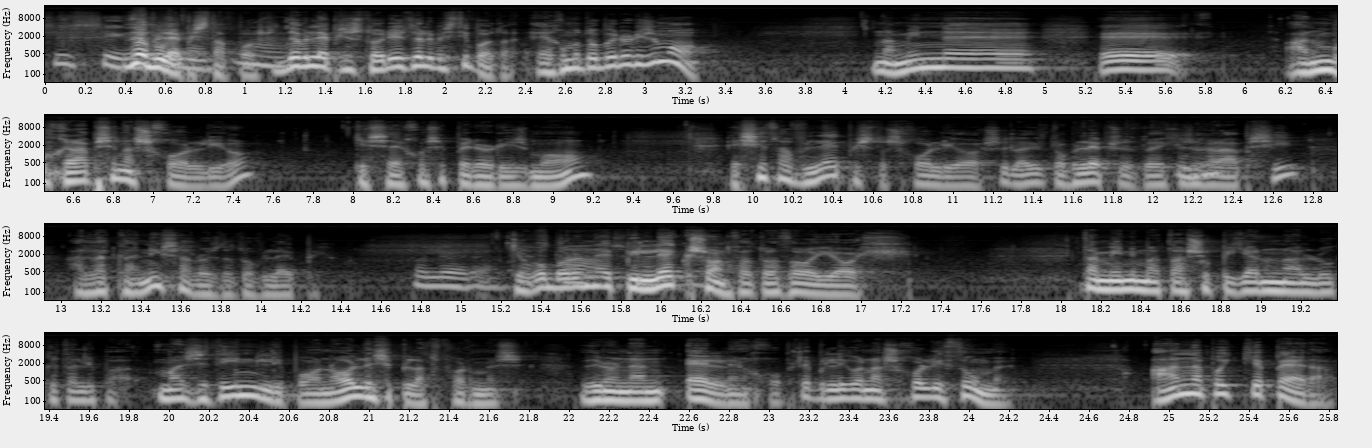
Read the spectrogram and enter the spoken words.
Σι- σίγουρα, Δεν βλέπεις ναι. τα post, δεν βλέπεις ιστορίες, δεν βλέπεις τίποτα. Έχουμε τον περιορισμό. Να μην. Ε, ε, αν μου γράψει ένα σχόλιο και σε έχω σε περιορισμό, εσύ θα βλέπεις το σχόλιο σου, δηλαδή το βλέπεις ότι το έχεις γράψει, αλλά κανείς άλλος δεν το βλέπει. Πολύ ωραίο. Και εγώ μπορώ να επιλέξω αν θα το δω ή όχι. Τα μήνυματά σου πηγαίνουν αλλού κτλ. Μας δίνει λοιπόν όλες οι πλατφόρμες δίνουν έναν έλεγχο. Πρέπει λίγο να ασχοληθούμε. Αν από εκεί και πέρα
